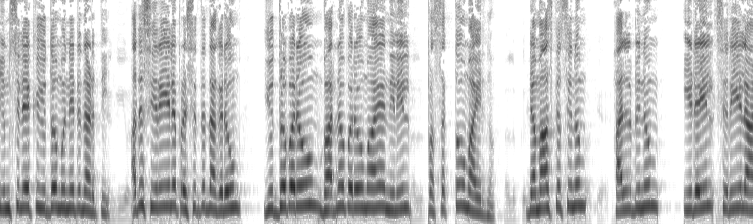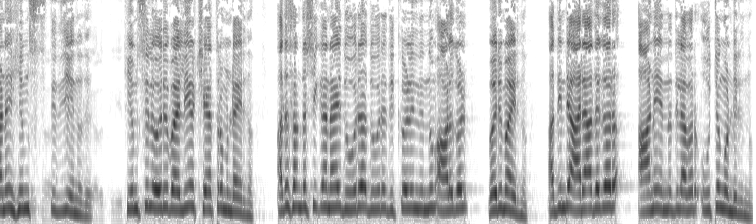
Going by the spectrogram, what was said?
ഹിംസിലേക്ക് യുദ്ധം മുന്നേറ്റം നടത്തി. അത് സിറിയയിലെ പ്രസിദ്ധ നഗരവും യുദ്ധപരവും ഭരണപരവുമായ നിലയിൽ പ്രസക്തവുമായിരുന്നു. ഡമാസ്കസിനും ഹൽബിനും ഇടയിൽ സിറിയയിലാണ് ഹിംസ് സ്ഥിതി ചെയ്യുന്നത്. ഹിംസിൽ ഒരു വലിയ ക്ഷേത്രമുണ്ടായിരുന്നു. അത് സന്ദർശിക്കാനായി ദൂര ദൂര ദിക്കുകളിൽ നിന്നും ആളുകൾ വരുമായിരുന്നു. അതിന്റെ ആരാധകർ ആണ് എന്നതിൽ അവർ ഊറ്റം കൊണ്ടിരുന്നു.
